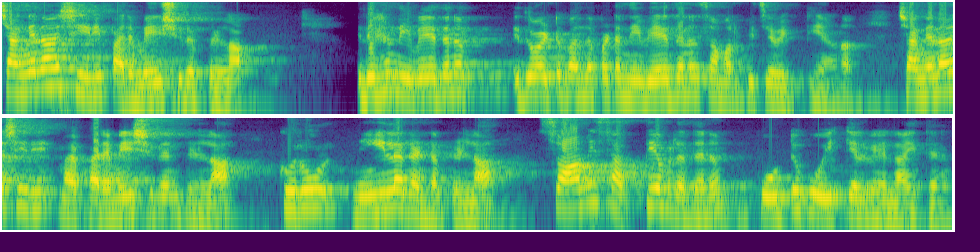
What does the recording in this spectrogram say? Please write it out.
ചങ്ങനാശ്ശേരി പരമേശ്വര പിള്ള ഇദ്ദേഹം നിവേദനം ഇതുമായിട്ട് ബന്ധപ്പെട്ട നിവേദനം സമർപ്പിച്ച വ്യക്തിയാണ്. ചങ്ങനാശ്ശേരി പരമേശ്വരൻ പിള്ള കുറൂർ നീലകണ്ഠപിള്ള സ്വാമി സത്യവ്രതനും കോട്ടുകോയിക്കൽ വേലായുധനും.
